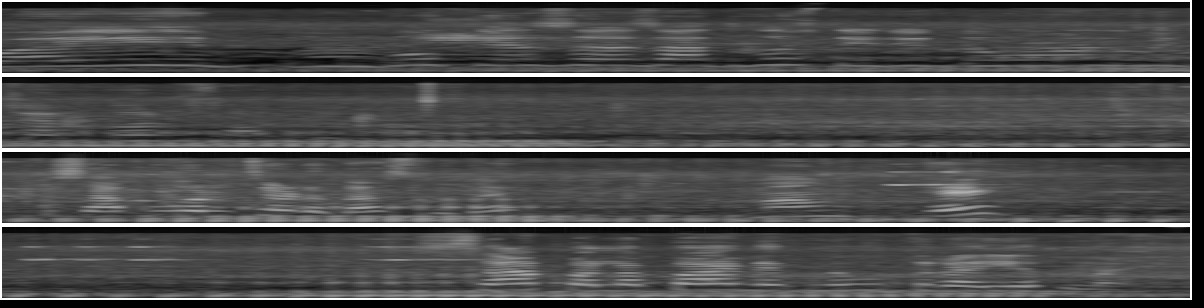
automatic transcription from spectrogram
बाई बुके जात घुसते तिथून विचार कर साप. सापवर चढत असतो काय? मग? हे? सापाला पाण्यात उतरा येत नाही.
